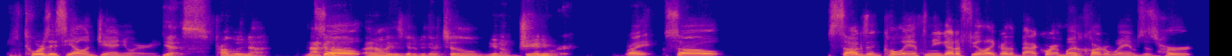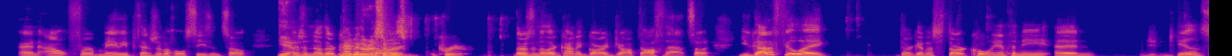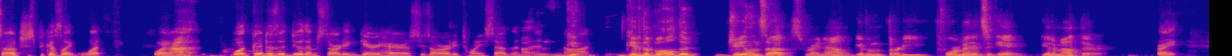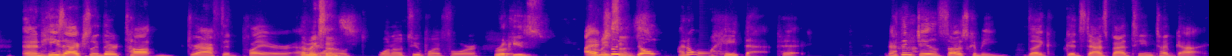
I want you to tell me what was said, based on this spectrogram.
He tore his ACL in January. Yes. Probably not. Not So- gonna I don't think he's gonna be there till you know January. Right. So Suggs and Cole Anthony, you got to feel like are the backcourt, and Michael Carter Williams is hurt and out for maybe potentially the whole season. So Yeah. there's another kind Maybe of the rest guard, of his career. There's another kind of guard dropped off that. So you got to feel like they're gonna start Cole Anthony and Jalen Suggs just because like what Why not? what good does it do them starting Gary Harris who's already 27 Uh, and not give the ball to Jalen Suggs right now. Give him 34 minutes a game. Get him out there. right? And he's actually their top drafted player. At That makes 10 sense. 102.4. Rookies. I That makes actually don't. I don't hate that pick. I think Jalen Suggs could be like good stats, bad team type guy.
